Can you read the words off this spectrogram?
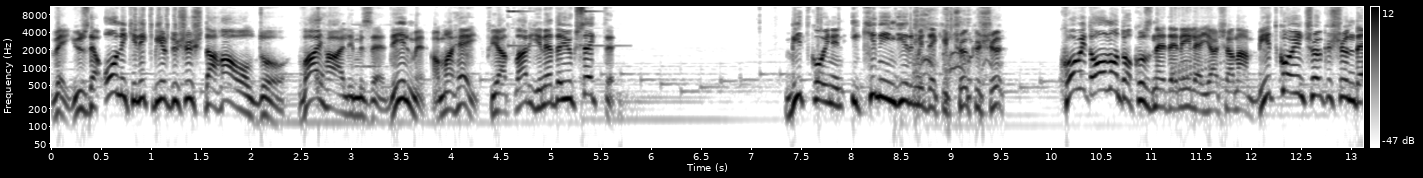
Ve %12'lik bir düşüş daha oldu. Vay halimize değil mi? Ama hey fiyatlar yine de yüksekti. Bitcoin'in 2020'deki çöküşü Covid-19 nedeniyle yaşanan Bitcoin çöküşünde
